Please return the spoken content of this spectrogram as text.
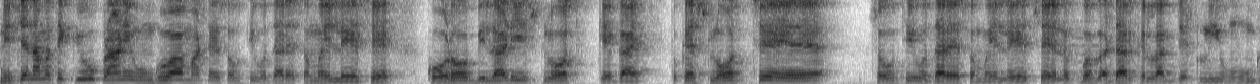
નીચેનામાંથી કયું પ્રાણી ઊંઘવા માટે સૌથી વધારે સમય લે છે? ઘોડો, બિલાડી, સ્લોથ કે ગાય? તો કે સ્લોથ છે એ સૌથી વધારે સમય લે છે, લગભગ અઢાર કલાક જેટલી ઊંઘ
